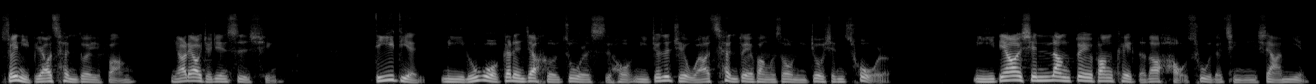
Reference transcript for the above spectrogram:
所以你不要蹭对方。你要了解一件事情。第一点，你如果跟人家合作的时候，你就是觉得我要蹭对方的时候，你就先错了。你一定要先让对方可以得到好处的情形下面，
